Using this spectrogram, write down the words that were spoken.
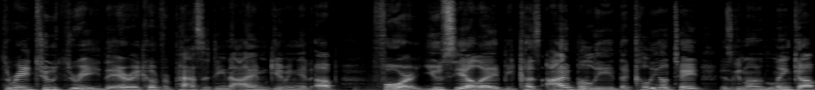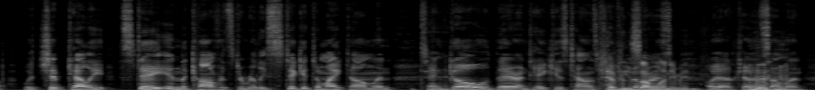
323, the area code for Pasadena, I am giving it up for UCLA because I believe that Khalil Tate is going to link up with Chip Kelly, stay in the conference to really stick it to Mike Tomlin, and go there and take his talents to Kevin the Sumlin, you mean? Oh, yeah, Kevin Sumlin.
